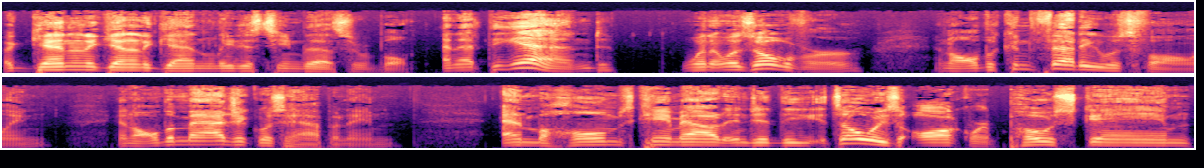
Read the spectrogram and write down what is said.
again and again and again, lead his team to that Super Bowl. And at the end, when it was over and all the confetti was falling and all the magic was happening, and Mahomes came out and did the it's always awkward post game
